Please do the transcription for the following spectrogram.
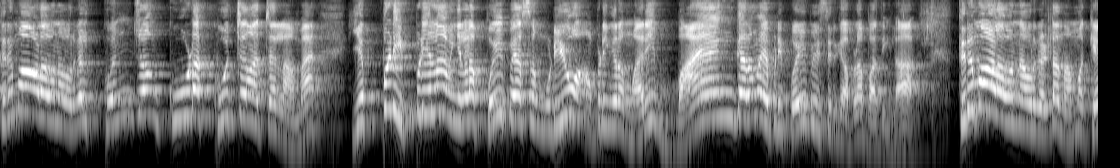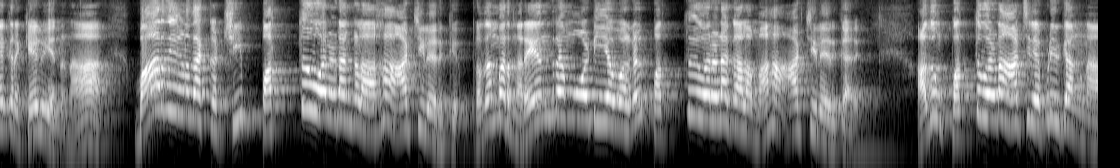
திருமாவளவன் அவர்கள் கொஞ்சம் கூட கூச்சம் நாச்சம் எப்படி இப்படியெல்லாம் அவங்களால பொய் பேச முடியும் அப்படிங்கிற மாதிரி பயங்கரமாக எப்படி பொய் பேசியிருக்காப்புல பார்த்தீங்களா திருமாவளவன் அவர்கள்ட்ட நம்ம கேட்குற கேள்வி என்னன்னா பாரதிய ஜனதா கட்சி பத்து வருடங்களாக ஆட்சியில் இருக்கு. பிரதமர் நரேந்திர மோடி அவர்கள் பத்து வருட காலமாக ஆட்சியில் இருக்காரு. அதுவும் பத்து வருடம் ஆட்சியில் எப்படி இருக்காங்கன்னா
